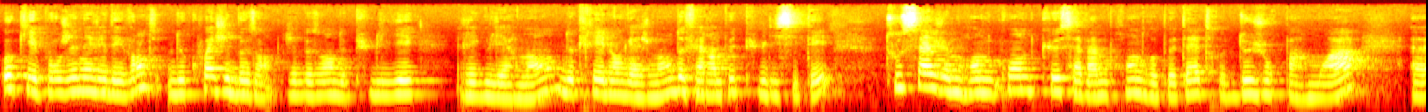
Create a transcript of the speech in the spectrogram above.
Ok, pour générer des ventes, de quoi j'ai besoin? J'ai besoin de publier régulièrement, de créer de l'engagement, de faire un peu de publicité. Tout ça, je me rends compte que ça va me prendre peut-être deux jours par mois. Euh,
